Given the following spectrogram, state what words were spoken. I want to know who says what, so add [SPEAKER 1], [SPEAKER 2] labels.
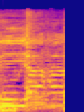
[SPEAKER 1] 咿呀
